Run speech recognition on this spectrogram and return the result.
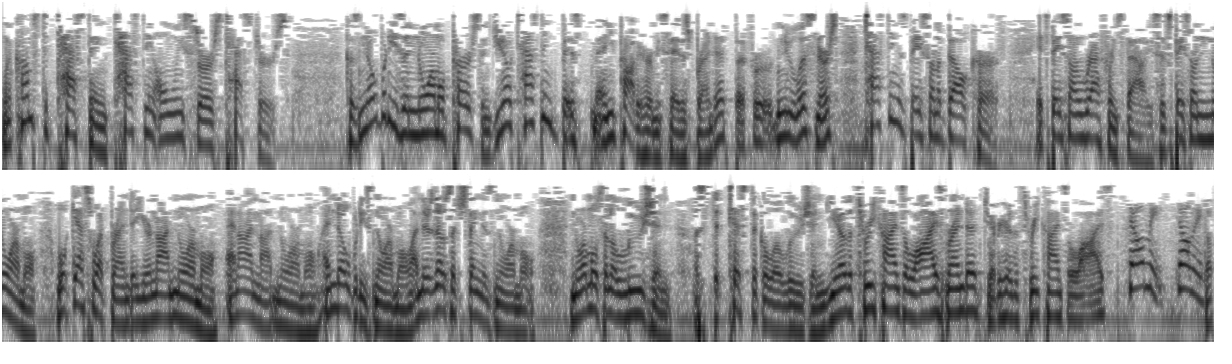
When it comes to testing, testing only serves testers. Because nobody's a normal person. Do you know testing is, and you probably heard me say this, Brenda, but for new listeners, testing is based on a bell curve. It's based on reference values. It's based on normal. Well, guess what, Brenda? You're not normal, and I'm not normal, and nobody's normal, and there's no such thing as normal. Normal's an illusion, a statistical illusion. You know the three kinds of lies, Brenda? Do you ever hear the three kinds of lies? Tell me, tell me. The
